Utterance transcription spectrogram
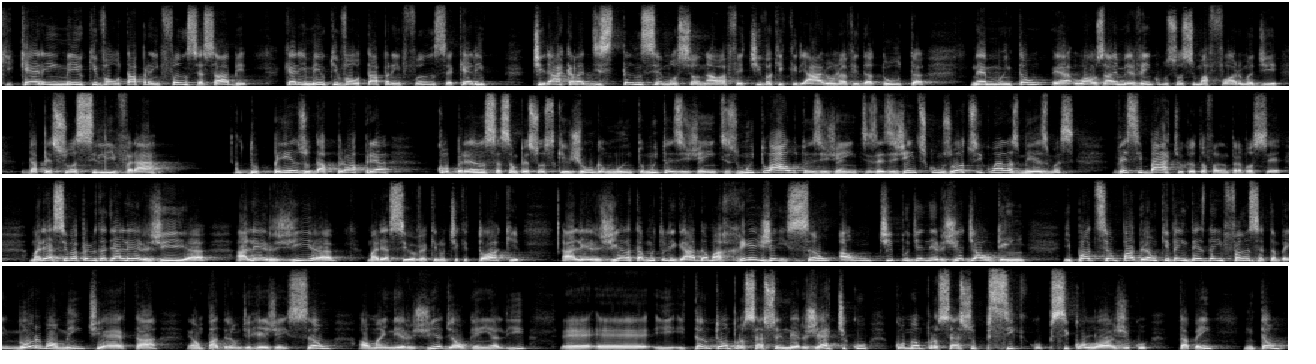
que querem meio que voltar para a infância, sabe? Querem meio que voltar para a infância, querem tirar aquela distância emocional, afetiva que criaram na vida adulta. Né? Então, é, o Alzheimer vem como se fosse uma forma de da pessoa se livrar do peso da própria cobrança, são pessoas que julgam muito, muito exigentes, muito autoexigentes, exigentes com os outros e com elas mesmas. Vê se bate o que eu estou falando para você. Maria Silva pergunta de alergia. Alergia, Maria Silva, aqui no TikTok, a alergia está muito ligada a uma rejeição a um tipo de energia de alguém. E pode ser um padrão que vem desde a infância também. Normalmente é, tá? É um padrão de rejeição a uma energia de alguém ali. É, é, e, e tanto é um processo energético como é um processo psíquico, psicológico, tá bem? Então,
